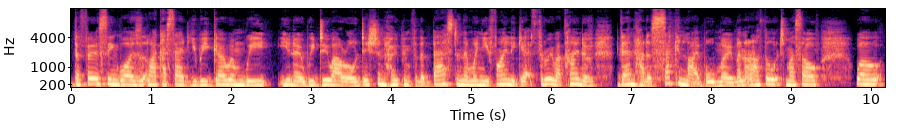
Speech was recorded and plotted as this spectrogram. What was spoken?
the first thing was like i said we go and we you know we do our audition hoping for the best. And then when you finally get through i kind of then had a second light bulb moment. And i thought to myself well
